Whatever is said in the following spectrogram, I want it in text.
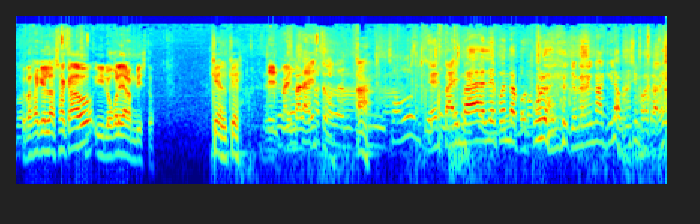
Lo que pasa es que él la ha sacado y luego le habrán visto. ¿Qué, el qué? Del país mal a esto. Ah, El país mal le pueden dar por culo. Yo me vengo aquí la próxima otra vez.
